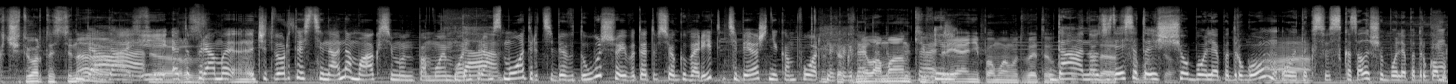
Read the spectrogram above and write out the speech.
как четвертая стена. Да, то и э, это раз- прямо Мгм. э, четвертая стена на максимуме, по-моему. Да. Он прям смотрит тебе в душу, и вот это все говорит, тебе аж некомфортно, Это как когда ты меломанке, в дряни, по-моему, вот в этом. Да, но здесь это еще более по-другому. А. Ой, так с- сказал еще более по-другому.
